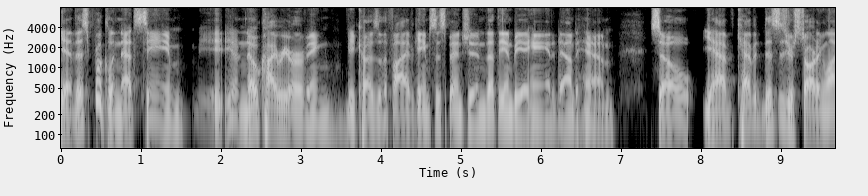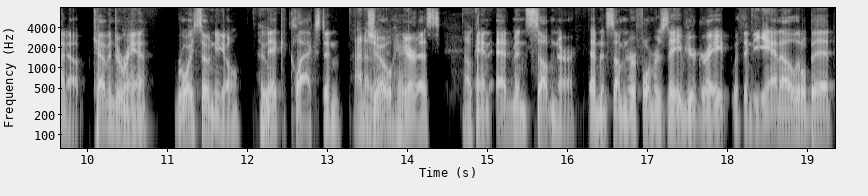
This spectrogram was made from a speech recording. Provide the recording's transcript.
Yeah, this Brooklyn Nets team, you know, no Kyrie Irving because of the five game suspension that the NBA handed down to him. So you have Kevin, this is your starting lineup Kevin Durant, mm-hmm. Royce O'Neale, Nic Claxton, Joe Harris, Okay. And Edmund Sumner. Edmund Sumner, former Xavier great with Indiana a little bit.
